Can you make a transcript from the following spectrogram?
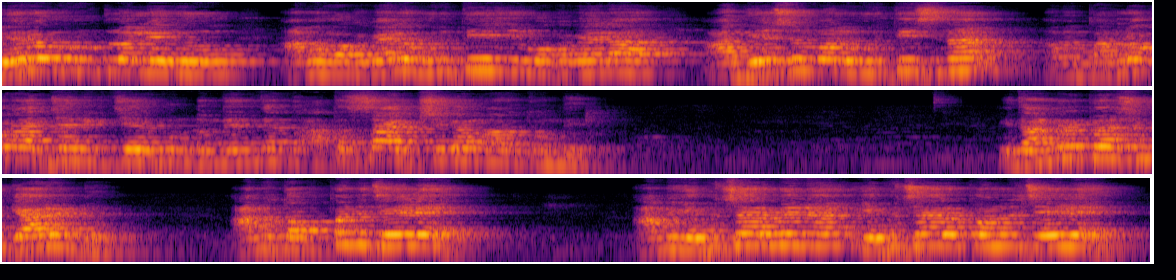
వేరొక రూట్లో లేదు. ఆమె ఒకవేళ ఉరి తీసి ఒకవేళ ఆ దేశం వాళ్ళు ఉరి తీసినా ఆమె పరలోక రాజ్యానికి చేరుకుంటుంది. ఎందుకంటే అతసాక్షిగా మారుతుంది. ఇది హండ్రెడ్ పర్సెంట్ గ్యారెంటీ. ఆమె తప్పు పని చేయలే. ఆమె వ్యభిచారమైన వ్యభిచార పనులు చేయలే.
